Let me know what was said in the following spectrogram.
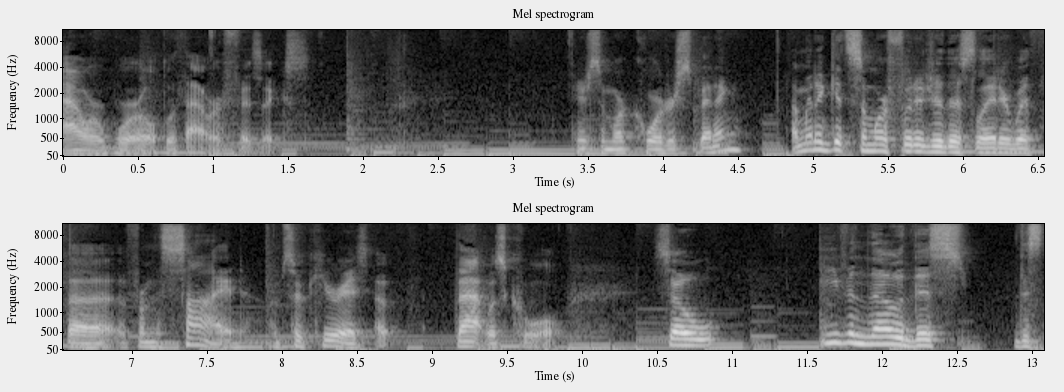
our world with our physics. Here's some more quarter spinning. I'm gonna get some more footage of this later with uh, from the side. I'm so curious. Oh, that was cool. So even though this this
